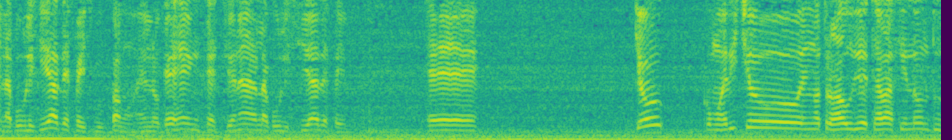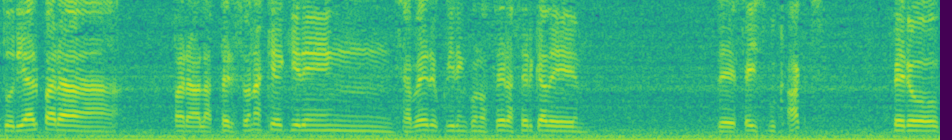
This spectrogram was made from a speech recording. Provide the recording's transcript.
en la publicidad de Facebook, vamos, en lo que es en gestionar la publicidad de Facebook. Eh, yo, como he dicho en otros audios, estaba haciendo un tutorial para, para las personas que quieren saber o quieren conocer acerca de, de Facebook Ads, pero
